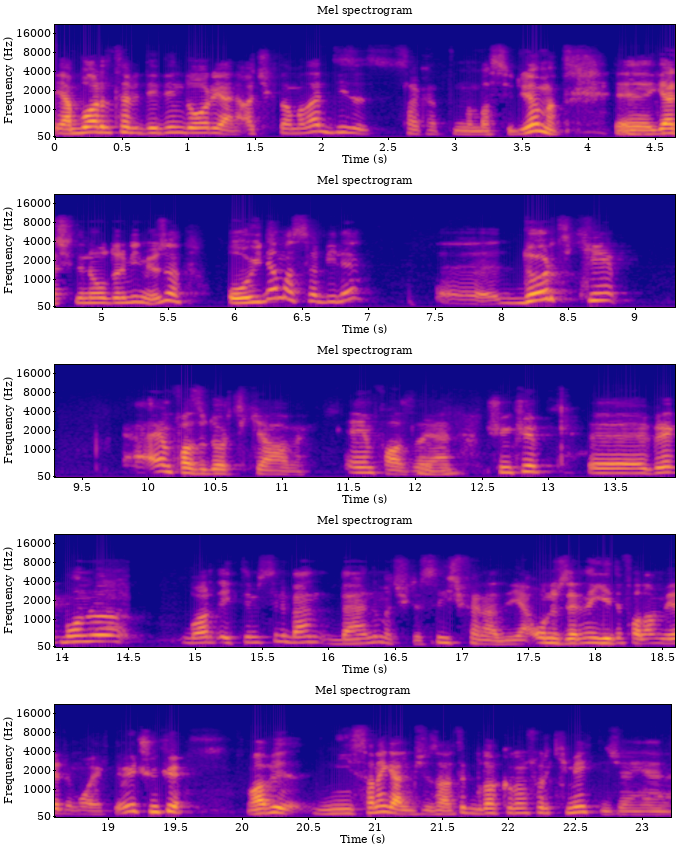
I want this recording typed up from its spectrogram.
yani bu arada tabii dediğin doğru yani açıklamalar diz sakatlığından bahsediyor ama e, gerçekten ne olduğunu bilmiyoruz ama oynamasa bile e, 4-2 en fazla 4-2 abi. En fazla yani. Hı-hı. Çünkü e, Greg Monroe bu arada eklemesini ben beğendim açıkçası. Hiç fena değil. Yani 10 üzerinden 7 falan veririm o eklemeyi. Çünkü abi Nisan'a gelmişiz artık. Bu dakikadan sonra kimi ekleyeceksin yani?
